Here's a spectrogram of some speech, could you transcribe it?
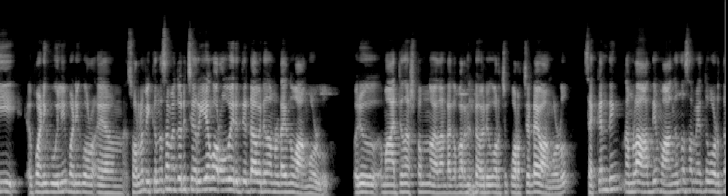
ഈ പണിക്കൂലിയും പണി സ്വർണം വിൽക്കുന്ന സമയത്ത് ഒരു ചെറിയ കുറവ് വരുത്തിയിട്ട് അവർ നമ്മുടെ കയ്യിൽ നിന്ന് വാങ്ങുള്ളൂ. ഒരു മാറ്റ നഷ്ടം എന്നോ ഏതാണ്ടൊക്കെ പറഞ്ഞിട്ട് അവർ കുറച്ച് കുറച്ചിട്ടേ വാങ്ങുള്ളൂ. സെക്കൻഡ് തിങ് നമ്മൾ ആദ്യം വാങ്ങുന്ന സമയത്ത് കൊടുത്ത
